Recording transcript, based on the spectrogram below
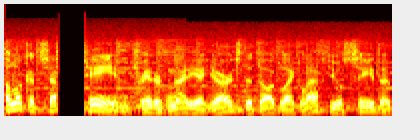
A look at 17, 398 yards, the dogleg left. You'll see the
